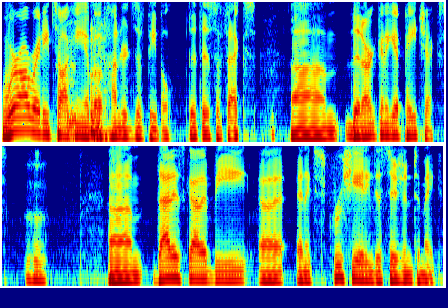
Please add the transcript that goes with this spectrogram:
We're already talking about hundreds of people that this affects um, that aren't going to get paychecks. Um, that has got to be uh, an excruciating decision to make.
